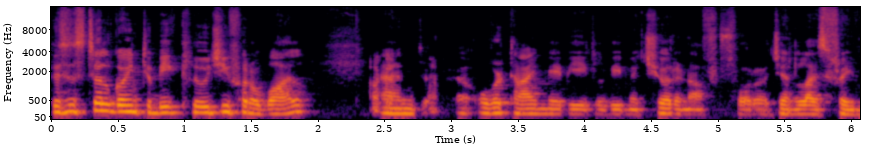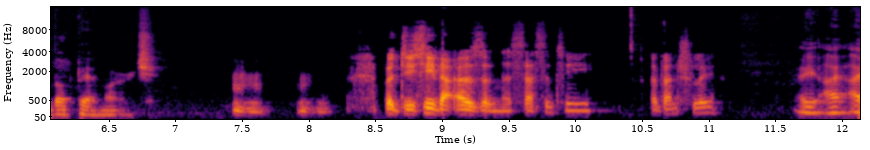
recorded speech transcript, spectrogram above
this is still going to be kludgy for a while, okay. and uh, over time maybe it will be mature enough for a generalized framework to emerge. Mm-hmm. Mm-hmm. But do you see that as a necessity eventually? I, I,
